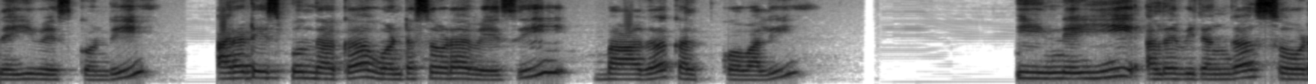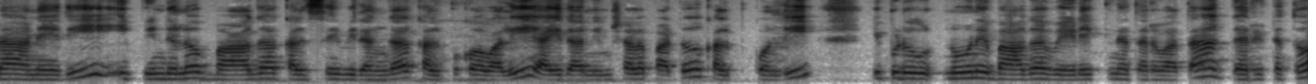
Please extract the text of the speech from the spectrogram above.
నెయ్యి వేసుకోండి. అర టీ స్పూన్ దాకా వంట సోడా వేసి బాగా కలుపుకోవాలి. ఈ నెయ్యి అదేవిధంగా సోడా అనేది ఈ పిండిలో బాగా కలిసే విధంగా కలుపుకోవాలి. ఐదారు నిమిషాల పాటు కలుపుకోండి. ఇప్పుడు నూనె బాగా వేడెక్కిన తర్వాత గరిటతో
